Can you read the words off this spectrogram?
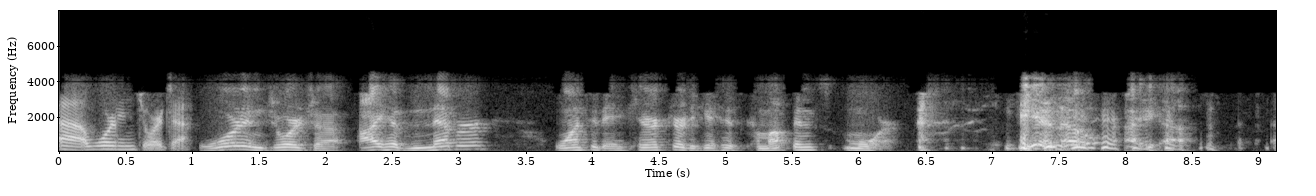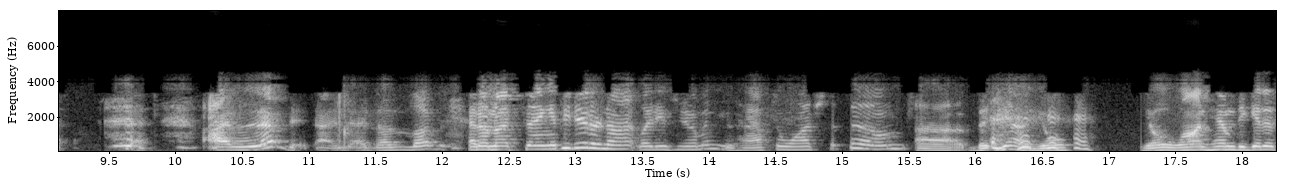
uh, Warden Georgia. Warden Georgia, I have never wanted a character to get his comeuppance more. you know, I, uh, I loved it. I, I loved it. And I'm not saying if you did or not, ladies and gentlemen, you have to watch the film. Uh, but yeah, you'll you'll want him to get his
